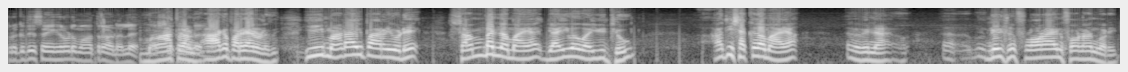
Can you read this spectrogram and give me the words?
പ്രകൃതി സ്നേഹികളോട് മാത്രമാണ് അല്ലേ മാത്രമാണ് ആകെ പറയാനുള്ളത് ഈ മാടായിപ്പാറയുടെ സമ്പന്നമായ ജൈവ വൈവിധ്യവും അതിശക്തമായ പിന്നെ ഇംഗ്ലീഷിൽ ഫ്ലോറ ആൻഡ് ഫോണ എന്ന് പറയും.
